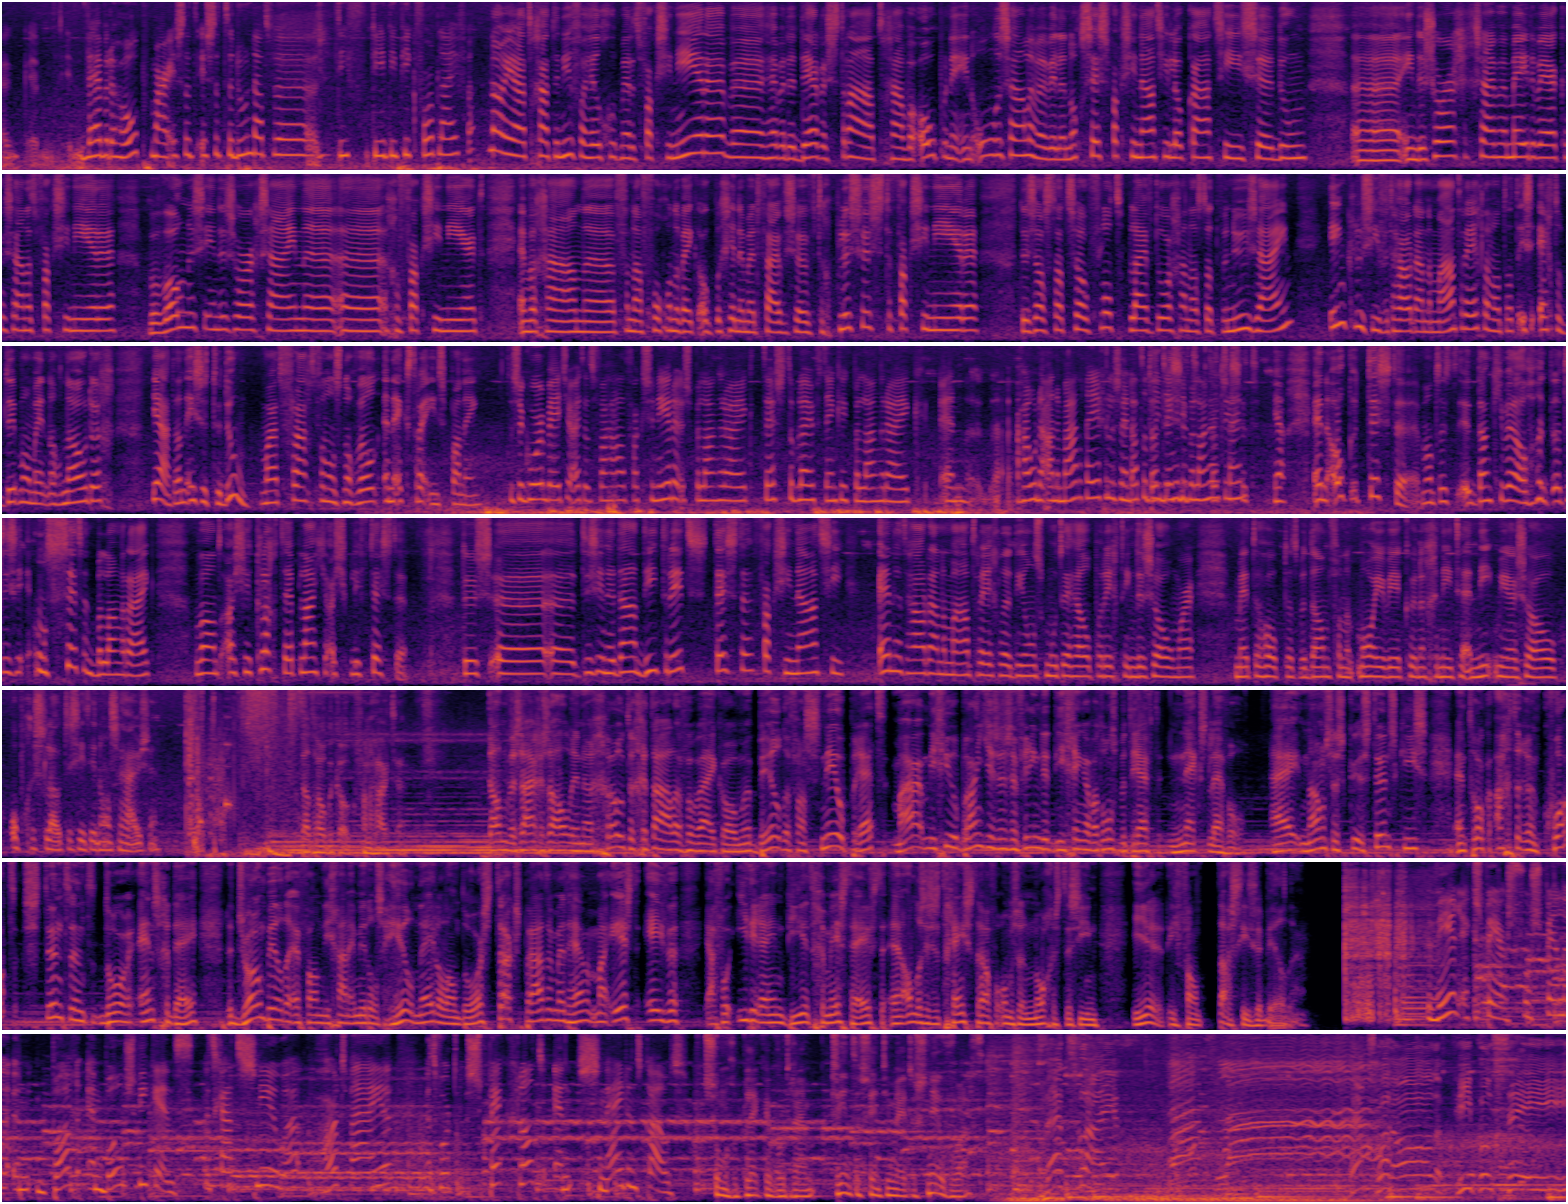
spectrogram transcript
we hebben de hoop, maar is het, is het te doen dat we die, die, die piek voorblijven? Nou ja, het gaat in ieder geval heel goed met het vaccineren. We hebben de derde straat gaan we openen in Oldenzaal. we willen nog zes vaccinatielocaties uh, doen. Uh, in de zorg zijn we medewerkers aan het vaccineren. Bewoners in de zorg zijn uh, gevaccineerd. En we gaan vanaf volgende week ook beginnen met 75-plussers te vaccineren. Dus als dat zo vlot blijft doorgaan als dat we nu zijn inclusief het houden aan de maatregelen... want dat is echt op dit moment nog nodig... ja, dan is het te doen. Maar het vraagt van ons nog wel een extra inspanning. Dus ik hoor een beetje uit het verhaal... vaccineren is belangrijk, testen blijft denk ik belangrijk... en houden aan de maatregelen, zijn dat de drie dat dingen die belangrijk dat zijn? Is het. Ja. En ook het testen, want het, dankjewel, dat is ontzettend belangrijk. Want als je klachten hebt, laat je alsjeblieft testen. Dus uh, het is inderdaad die trits, testen, vaccinatie en het houden aan de maatregelen die ons moeten helpen richting de zomer. Met de hoop dat we dan van het mooie weer kunnen genieten... en niet meer zo opgesloten zitten in onze huizen. Dat hoop ik ook van harte. Dan, we zagen ze al in een grote getalen voorbij komen. Beelden van sneeuwpret. Maar Michiel Brandjes en zijn vrienden die gingen wat ons betreft next level. Hij nam zijn stuntskis en trok achter een quad stuntend door Enschede. De dronebeelden ervan die gaan inmiddels heel Nederland door. Straks praten we met hem, maar eerst even ja, voor iedereen die het gemist heeft. En anders is het geen straf om ze nog eens te zien. Hier die fantastische beelden. Weerexperts voorspellen een bar en boos weekend. Het gaat sneeuwen, hard waaien, het wordt spekglad en snijdend koud. Op sommige plekken wordt ruim 20 centimeter sneeuw verwacht. That's life. That's life. That's what all the people say.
